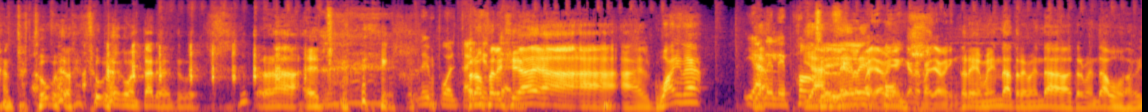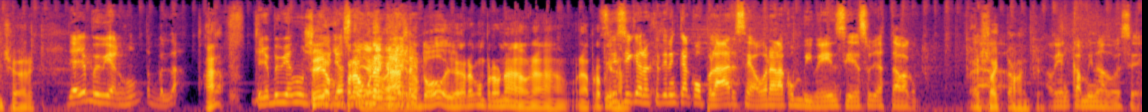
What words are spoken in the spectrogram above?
Canto estúpido, estúpido comentario. estúpido. Pero nada, este, No importa. hay pero gente ahí. felicidades a, a, al Guayna Y a Lele Pons. Y a Sí, que le Lele vaya bien, Pons. que le vaya bien. Tremenda, tremenda, tremenda boda, bien chévere. Ya ellos vivían juntos, ¿verdad? Ah, Ya ellos vivían juntos. sí, yo ellos se una casa y todo. Yo quería comprar una, una, una Sí, propiedad. sí, que no es que tienen que acoplarse ahora a la convivencia y eso ya estaba. como- ya Exactamente. Habían caminado ese.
